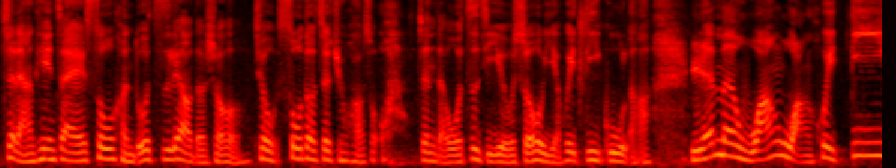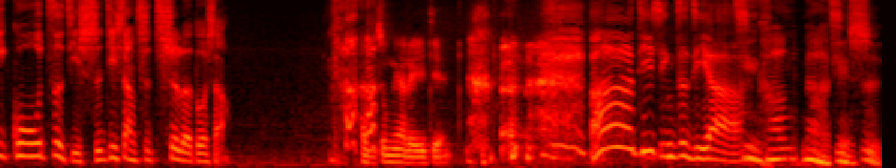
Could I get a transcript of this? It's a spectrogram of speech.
这两天在搜很多资料的时候，就搜到这句话，说哇，真的，我自己有时候也会低估了啊。人们往往会低估自己实际上是吃了多少。很重要的一点 啊，提醒自己啊，健康那件事。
